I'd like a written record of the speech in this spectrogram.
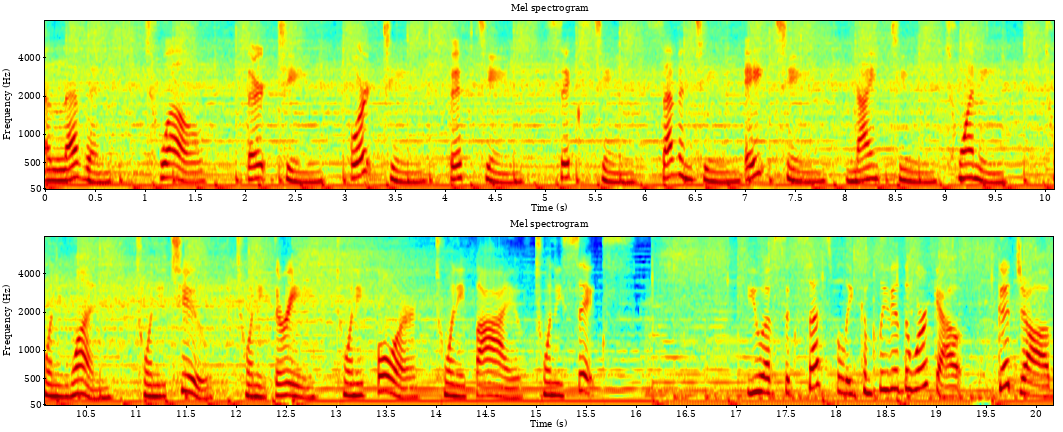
eleven, twelve, thirteen, fourteen, fifteen, sixteen, seventeen, eighteen, nineteen, twenty, twenty-one, twenty-two, twenty-three, twenty-four, twenty-five, twenty-six. You have successfully completed the workout. Good job.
